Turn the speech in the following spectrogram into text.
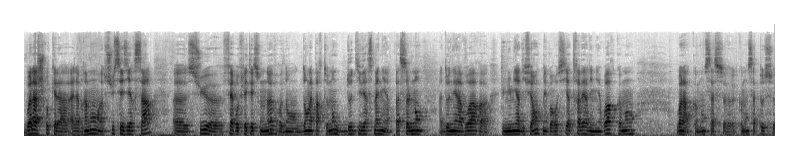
voilà, je trouve qu'elle a, vraiment su saisir ça, euh, su euh, faire refléter son œuvre dans, l'appartement de diverses manières. Pas seulement à donner à voir euh, une lumière différente, mais voir aussi à travers les miroirs comment voilà comment ça, se, comment ça peut se,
